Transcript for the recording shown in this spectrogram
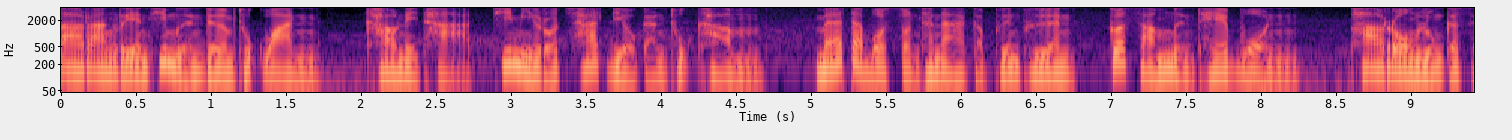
ตารางเรียนที่เหมือนเดิมทุกวัน ข้าวในถาดที่มีรสชาติเดียวกันทุกคำแม้แต่บทสนทนากับเพื่อนๆ ก็ซ้ำเหมือนเทปวนพาโรงลุงเกษ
